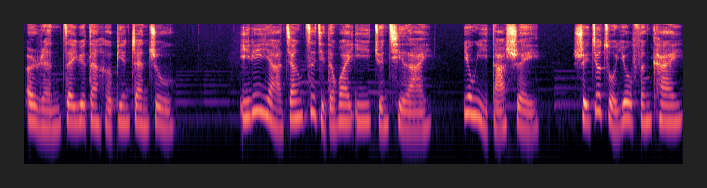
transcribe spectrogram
二人在约旦河边站住。以利亚将自己的外衣卷起来。用以打水，水就左右分开，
